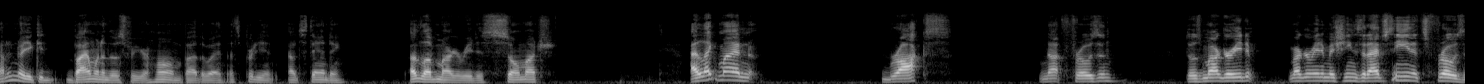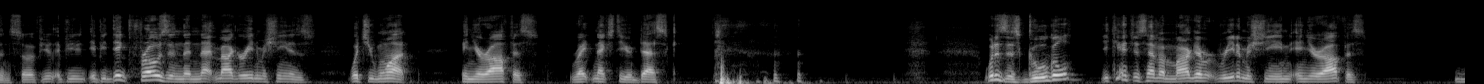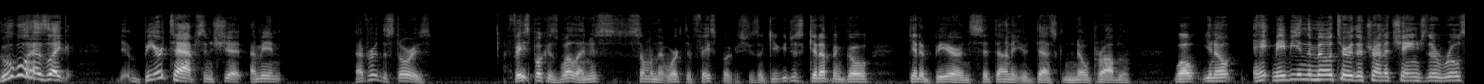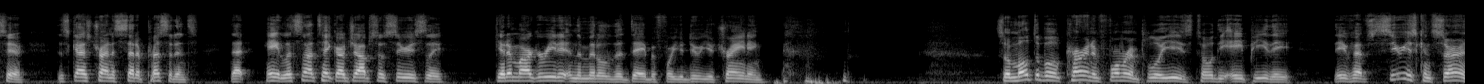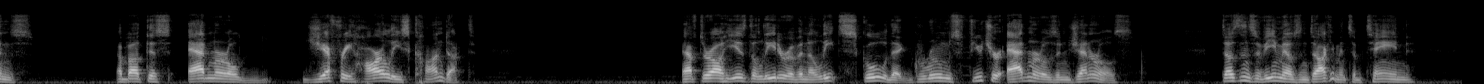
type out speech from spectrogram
I don't know you could buy one of those for your home, by the way. That's pretty outstanding. I love margaritas so much. I like mine rocks, not frozen. Those margarita margarita machines that I've seen, it's frozen. So if you if you if you dig frozen, then that margarita machine is what you want in your office, right next to your desk. what is this? Google? You can't just have a margarita machine in your office. Google has like beer taps and shit. I mean, I've heard the stories. Facebook as well. I knew someone that worked at Facebook. She's like, you could just get up and go get a beer and sit down at your desk, no problem. Well, you know, hey, maybe in the military they're trying to change their rules here. This guy's trying to set a precedence that, hey, let's not take our job so seriously. Get a margarita in the middle of the day before you do your training. so, multiple current and former employees told the AP they they have serious concerns about this Admiral Jeffrey Harley's conduct. After all, he is the leader of an elite school that grooms future admirals and generals. Dozens of emails and documents obtained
